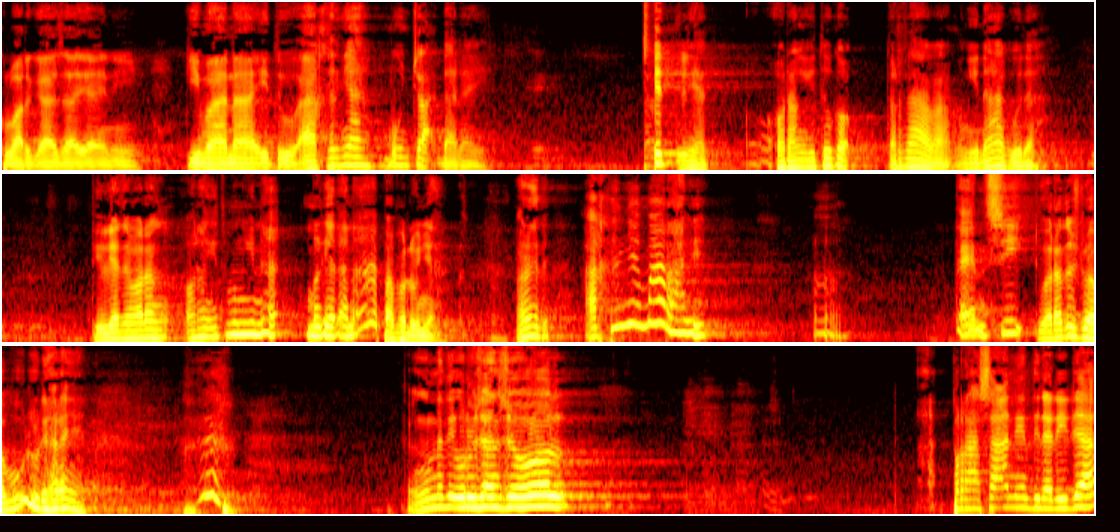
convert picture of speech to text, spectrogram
keluarga saya ini? Gimana itu? Akhirnya muncrat darah lihat orang itu kok tertawa menghina aku dah. Dilihat sama orang orang itu menghina melihat anak apa perlunya? Orang itu akhirnya marah dia. Tensi 220 darahnya. Nanti urusan sul perasaan yang tidak tidak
